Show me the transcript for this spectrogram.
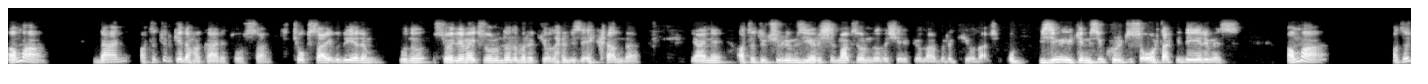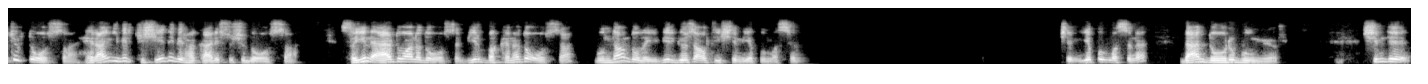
Ama ben Atatürk'e de hakaret olsa, çok saygı duyarım, bunu söylemek zorunda da bırakıyorlar bizi ekranda. Yani Atatürkçülüğümüzü yarıştırmak zorunda da şey yapıyorlar, bırakıyorlar. O bizim ülkemizin kurucusu ortak bir değerimiz. Ama Atatürk de olsa, herhangi bir kişiye de bir hakaret suçu da olsa, Sayın Erdoğan'a da olsa, bir bakana da olsa bundan dolayı bir gözaltı işlemi yapılması işlemi yapılmasını ben doğru bulmuyorum. Şimdi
